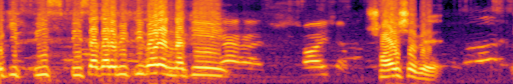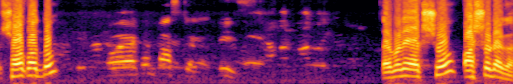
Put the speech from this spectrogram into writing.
এ কি পিস পিস আকারে বিক্রি করেন নাকি শ হিসেবে? শ কত? এখন পাঁচ টাকা পিস তার মানে একশো পাঁচশো টাকা।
